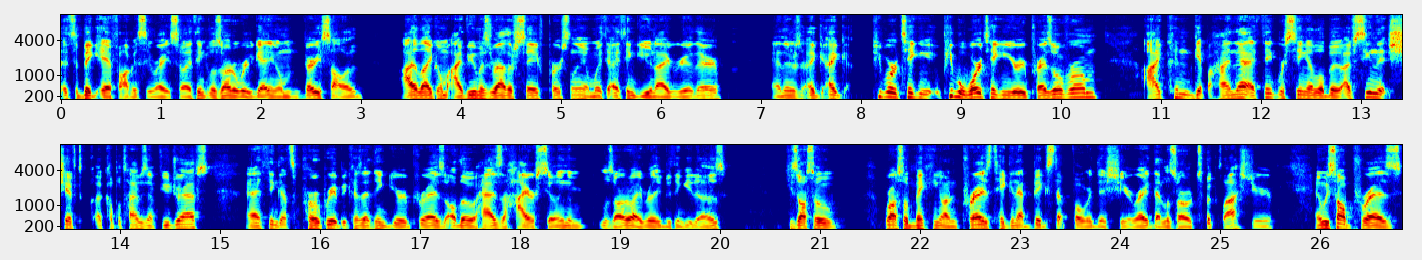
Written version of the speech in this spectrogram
it's a big if, obviously, right? So I think Luzardo, where you're getting him, very solid. I like him. I view him as rather safe personally. I'm with. I think you and I agree there. And there's, I, I people are taking people were taking Eury Perez over him. I couldn't get behind that. I think we're seeing a little bit. I've seen it shift a couple times in a few drafts, and I think that's appropriate because I think Eury Perez, although has a higher ceiling than Luzardo, I really do think he does. He's also we're also banking on Perez taking that big step forward this year, right? That Luzardo took last year, and we saw Perez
